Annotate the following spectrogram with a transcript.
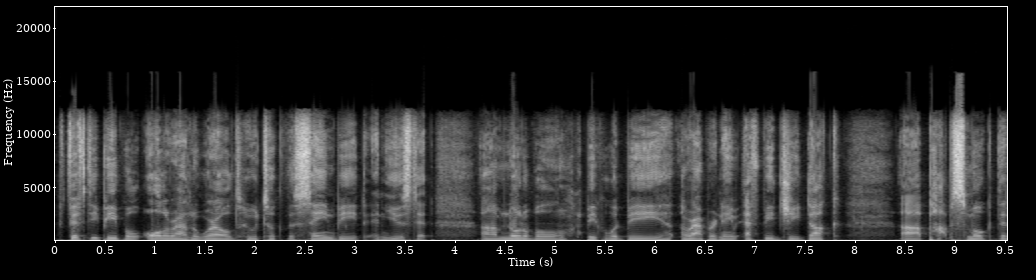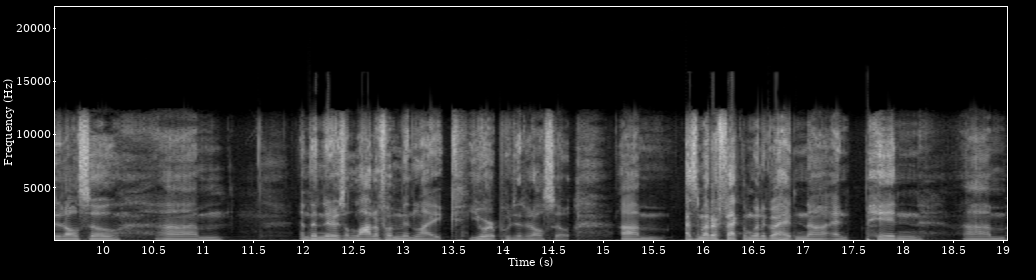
50 people all around the world who took the same beat and used it. Um, notable people would be a rapper named FBG Duck, uh, Pop Smoke did it also, um, and then there's a lot of them in like Europe who did it also. Um, as a matter of fact, I'm going to go ahead and uh, and pin um,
